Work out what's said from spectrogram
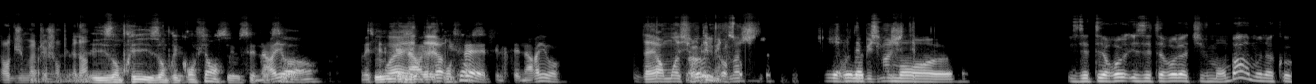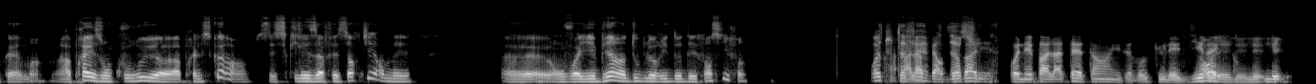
lors du match de championnat. Et ils ont pris, ils ont pris confiance, pour Scénario. hein. C'est Ouais, le scénario d'ailleurs- le scénario. Moi, sur Ah le oui, début du match, match, euh, ils, étaient re- ils étaient relativement bas à Monaco quand même. hein. Après, ils ont couru euh, après le score. hein. C'est ce qui les a fait sortir, mais euh, on voyait bien un double rideau défensif. hein. ouais, tout à, à fait. la perte de balle, ils se prenaient pas la tête, hein, ils reculaient direct. les, les, les,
